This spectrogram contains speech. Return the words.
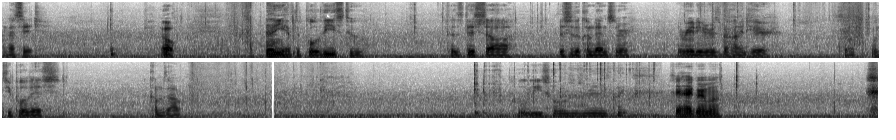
And that's it. Oh, and then you have to pull these two because this uh this is the condenser. The radiator is behind here. So once you pull this, it comes out. Pull these hoses really quick. Say hi, Grandma.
